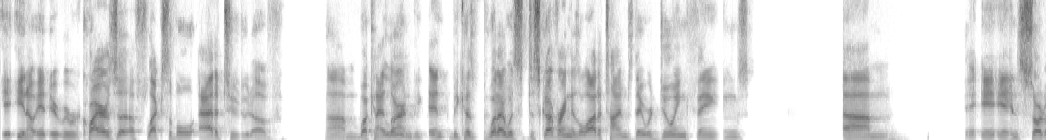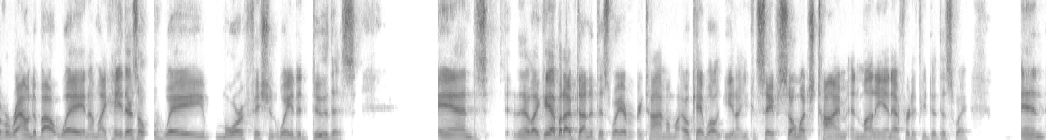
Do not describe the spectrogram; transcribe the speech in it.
it, you know, it, it requires a flexible attitude of um, what can I learn? And because what I was discovering is a lot of times they were doing things um in, in, sort of a roundabout way. And I'm like, hey, there's a way more efficient way to do this. And they're like, yeah, but I've done it this way every time. I'm like, okay, well, you know, you can save so much time and money and effort if you do it this way. And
